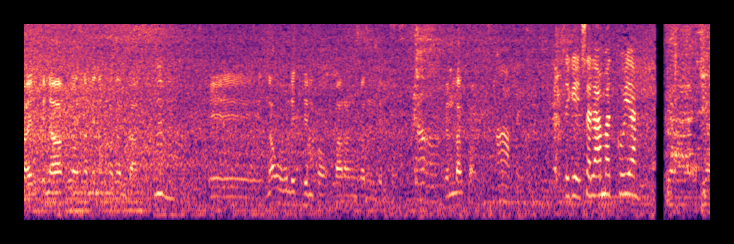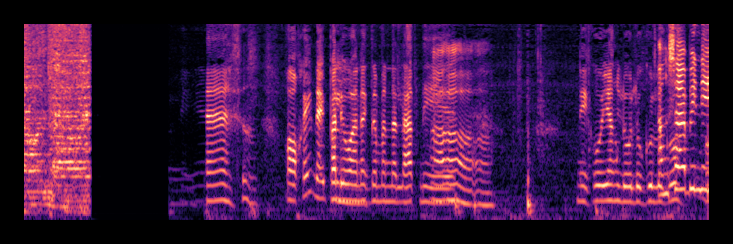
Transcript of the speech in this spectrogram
Dahil pinakakuha namin ng maganda, Mm. Eh, naulit din po, parang ganun din po. Oo. Ganun lang po. Okay. Sige, salamat kuya. Yes. Okay, naipaliwanag naman na lahat ni, Oo, oo, oo. ni Kuyang Lulugo-Lugo. Ang sabi ni,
